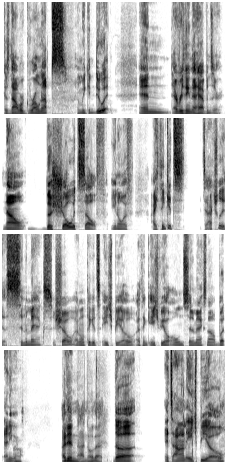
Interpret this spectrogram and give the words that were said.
because now we're grown-ups and we can do it and everything that happens there now the show itself you know if i think it's it's actually a cinemax show i don't think it's hbo i think hbo owns cinemax now but anyway Oh. I did not know that. the it's on hbo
